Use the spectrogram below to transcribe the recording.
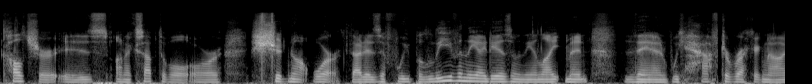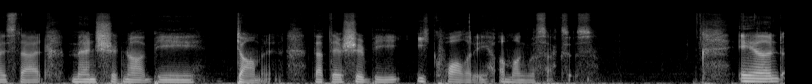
culture is unacceptable or should not work. That is, if we believe in the ideas of the Enlightenment, then we have to recognize that men should not be dominant, that there should be equality among the sexes. And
